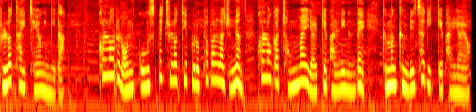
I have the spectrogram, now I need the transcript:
블러 타입 제형입니다. 컬러를 얹고 스패출러 팁으로 펴발라주면 컬러가 정말 얇게 발리는데 그만큼 밀착 있게 발려요.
